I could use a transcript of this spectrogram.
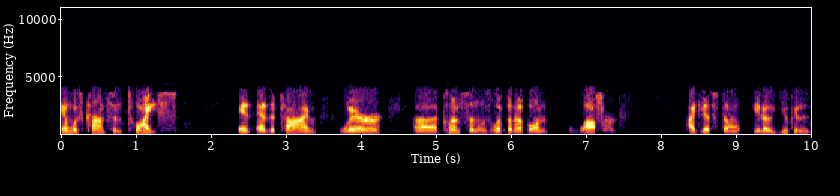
and Wisconsin twice at, at the time where uh, Clemson was whipping up on Wofford. I just don't, you know, you can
